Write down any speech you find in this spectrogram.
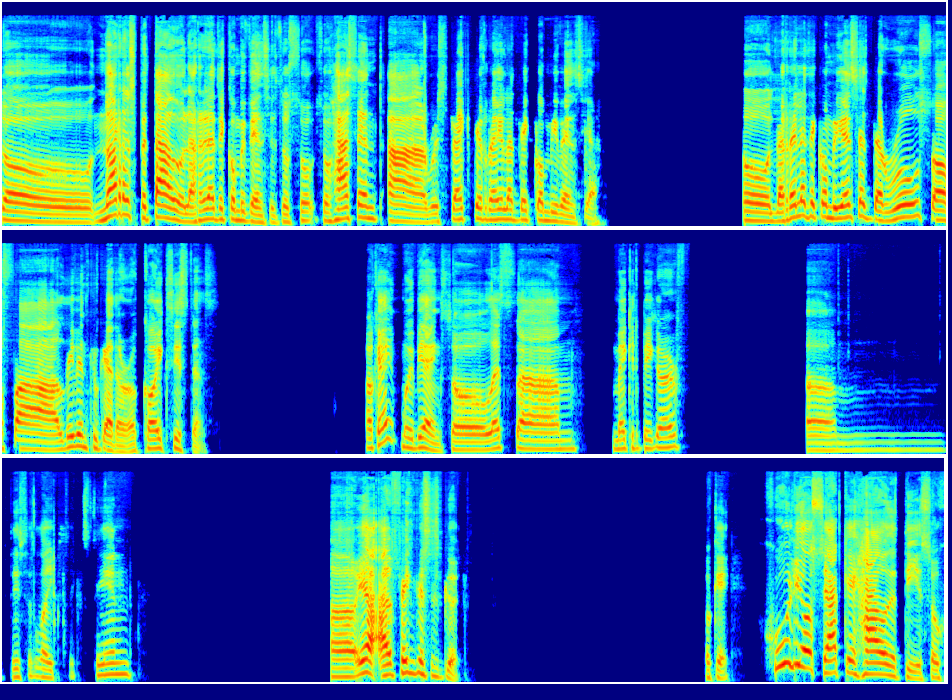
So, no ha respetado las reglas de convivencia. So, so, so hasn't uh, respected reglas de convivencia. So, las reglas de convivencia, the rules of uh, living together or coexistence. Okay, muy bien. So, let's um, make it bigger. Um, this is like 16. Uh, yeah, I think this is good. Okay. Julio se ha quejado de ti. So,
